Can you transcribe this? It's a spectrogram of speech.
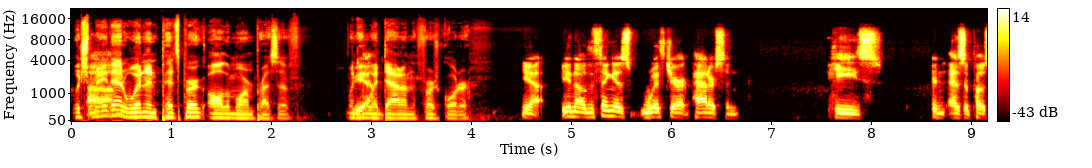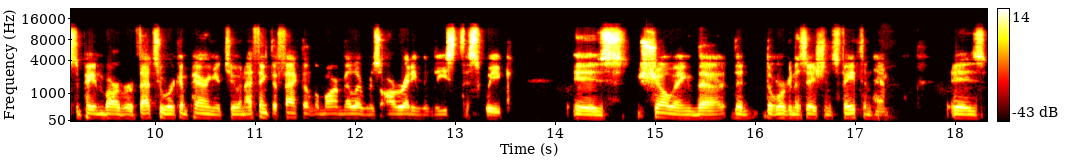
which made um, that win in Pittsburgh all the more impressive when he went down in the first quarter. Yeah, you know the thing is with Jaret Patterson, he's as opposed to Peyton Barber. If That's who we're comparing it to, and I think the fact that Lamar Miller was already released this week is showing the the, the organization's faith in him. Is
